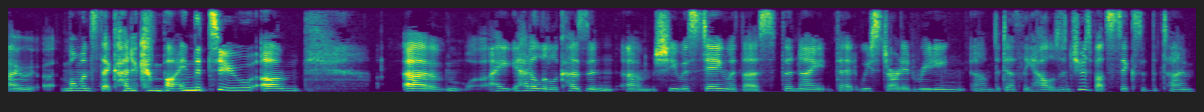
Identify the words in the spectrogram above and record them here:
I moments that kind of combine the two. Um, uh, I had a little cousin. Um, she was staying with us the night that we started reading um, the Deathly Hallows, and she was about six at the time.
